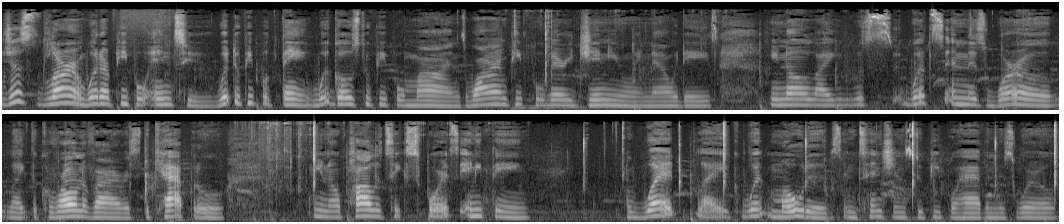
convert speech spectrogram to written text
just learn what are people into. What do people think? What goes through people's minds? Why aren't people very genuine nowadays? You know like what's what's in this world? Like the coronavirus the capital you know politics sports anything what like what motives intentions do people have in this world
